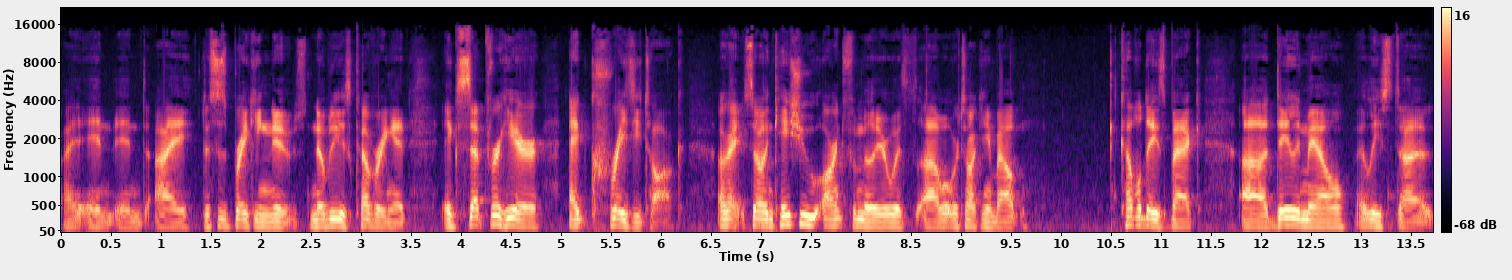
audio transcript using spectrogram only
I, and and I this is breaking news. Nobody is covering it except for here at Crazy Talk. Okay, so in case you aren't familiar with uh, what we're talking about, a couple days back, uh, Daily Mail, at least uh,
